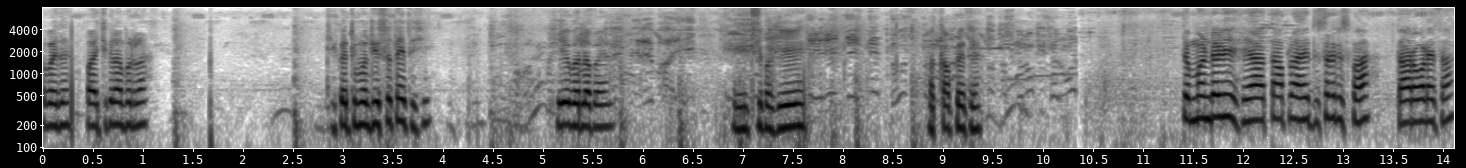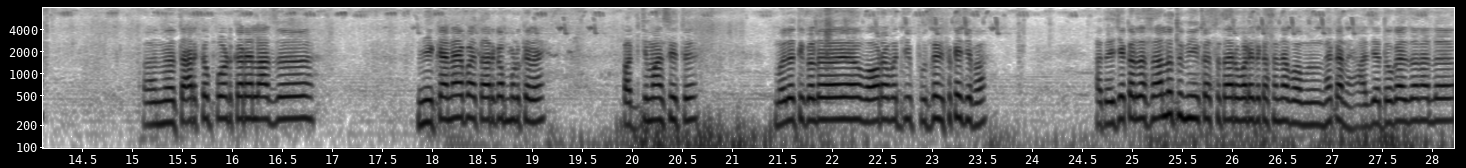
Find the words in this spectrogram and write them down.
पाहिजे पाय चिकला भरला. ठीक आहे तुम्हाला दिसत नाही त्याची हे भरला पाहिजे आणि तिचे पाहिजे हात कापले ते. तर मंडळी हे आता आपला आहे दुसरा दिवस पहा तार वाढायचा आणि तार कंपाऊंड करायला आज मी काय नाही पाहिजे तार कंपाऊंड कराय. बाकीची माणसं येतं मला तिकडं वावरामध्ये पुजणी फेकायचे पहा. आता याच्याकडे जसं आलो तुम्ही कसं तार वाढायचं कसं नाही बा म्हणून नका ना आज या दोघा जणाला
